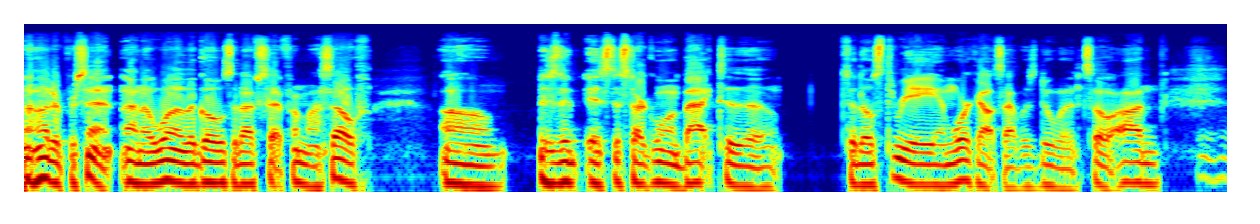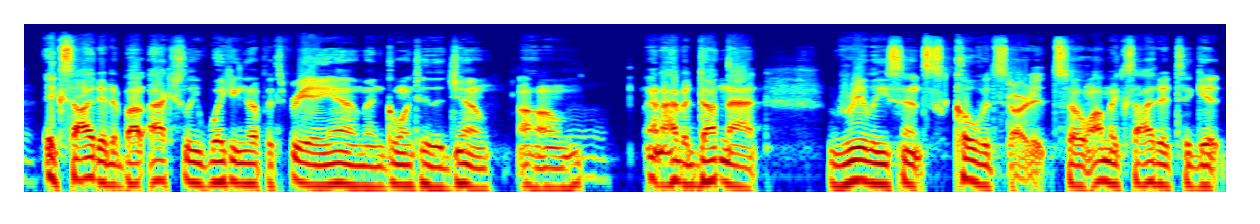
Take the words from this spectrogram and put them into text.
hundred percent. I know one of the goals that I've set for myself um, is to, is to start going back to the to those three a.m. workouts I was doing. So I'm mm-hmm. excited about actually waking up at three a.m. and going to the gym. Um, mm-hmm. And I haven't done that really since COVID started. So I'm excited to get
